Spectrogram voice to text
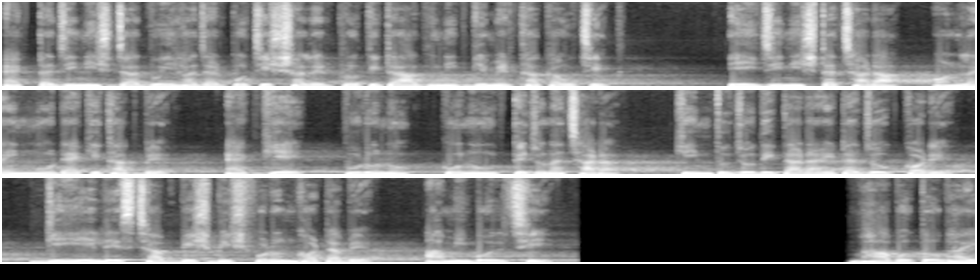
একটা জিনিস যা দুই হাজার পঁচিশ সালের প্রতিটা আধুনিক গেমের থাকা উচিত। এই জিনিসটা ছাড়া অনলাইন মোড একই থাকবে। একঘেয়ে পুরনো, কোনো উত্তেজনা ছাড়া। কিন্তু যদি তারা এটা যোগ করে ডিএলএস ছাব্বিশ বিস্ফোরণ ঘটাবে। আমি বলছি, ভাবো তো ভাই,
